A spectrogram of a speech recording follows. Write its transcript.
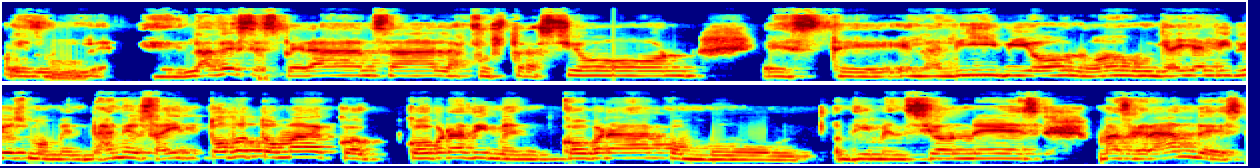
eh, la desesperanza, la frustración, este, el alivio, ¿no? Y hay alivios momentáneos, ahí todo toma, cobra, cobra como dimensiones más grandes.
